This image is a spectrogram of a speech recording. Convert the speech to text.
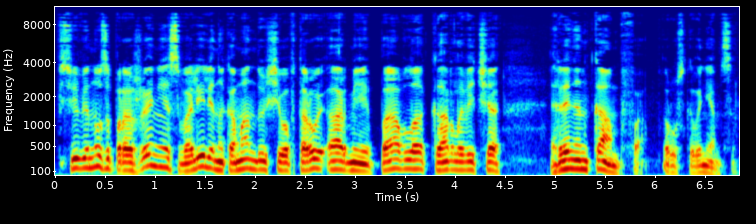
всю вину за поражение свалили на командующего второй армии Павла Карловича Рененкампфа, русского немца.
